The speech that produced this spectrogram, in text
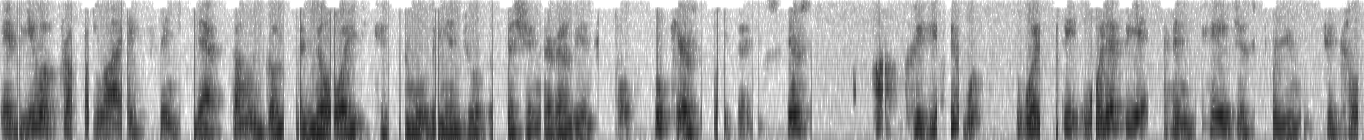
if you approach life thinking that someone's going to be annoyed because you're moving into a position, they're going to be in trouble. Who cares what he thinks? Here's uh, could you would it be would it be advantageous for you to collect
